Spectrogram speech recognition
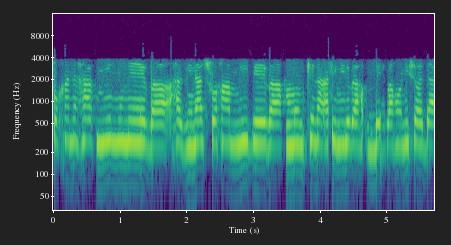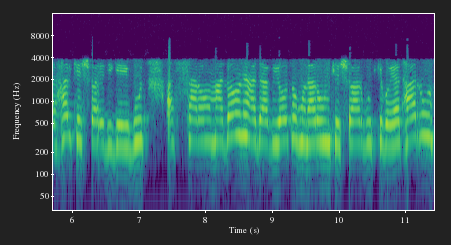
سخن حق میمونه و هزینهش رو هم میده و ممکنه سیمین بهبهانی شاید در هر کشور دیگه بود از سرآمدان ادبیات و هنر اون کشور بود که باید هر روز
